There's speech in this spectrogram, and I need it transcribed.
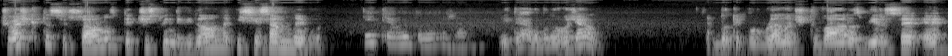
човешката сексуалност е чисто индивидуална и си е само негова. И трябва да бъде уважаван. И трябва да бъде уважавана. Друг е проблема, че това, разбира се, е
